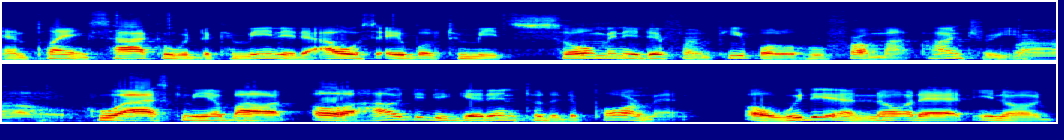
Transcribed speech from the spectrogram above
and playing soccer with the community, I was able to meet so many different people who from my country Wow. who asked me about, oh, how did you get into the department? Oh, we didn't know that, you know,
